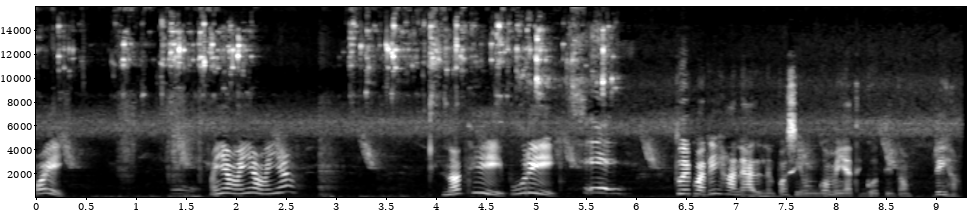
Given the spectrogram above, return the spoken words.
ઓય. અહીંયા અહીંયા અહીંયા. નથી, પૂરી. તું એકવાર રીહાને હાલ ને પછી હું ગમે ત્યાંથી ગોતી દઉં. રીહા.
